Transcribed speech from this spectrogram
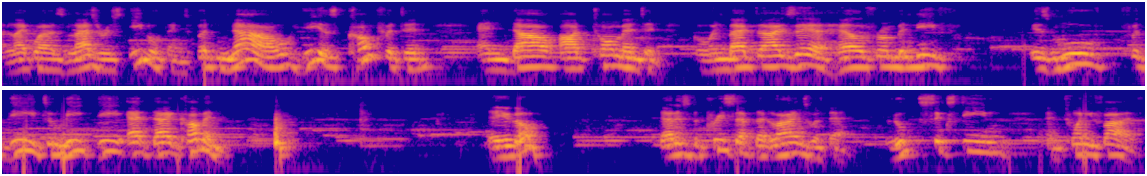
and likewise Lazarus evil things. But now he is comforted, and thou art tormented. Going back to Isaiah, hell from beneath is moved for thee to meet thee at thy coming. There you go. That is the precept that lines with that. Luke 16 and 25.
